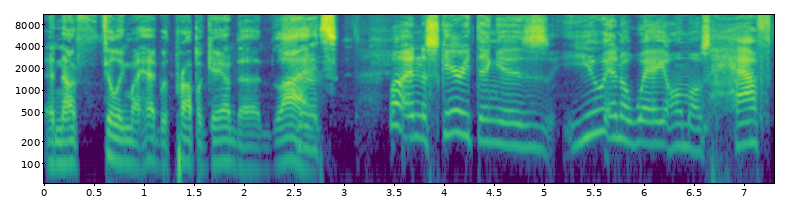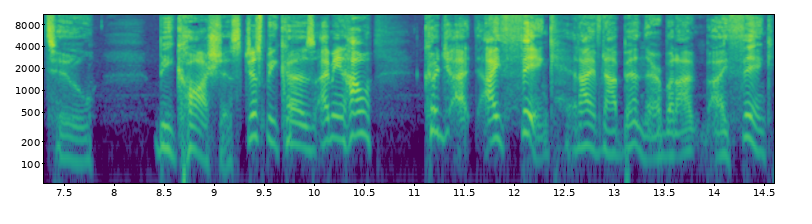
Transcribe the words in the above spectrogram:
and not filling my head with propaganda and lies. Well, and the scary thing is, you in a way almost have to be cautious, just because. I mean, how could you? I, I think, and I have not been there, but I I think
